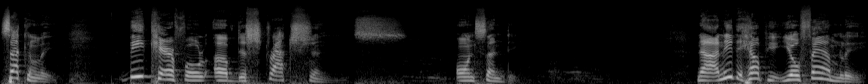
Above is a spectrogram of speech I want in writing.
Secondly, be careful of distractions on Sunday. Now, I need to help you. Your family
